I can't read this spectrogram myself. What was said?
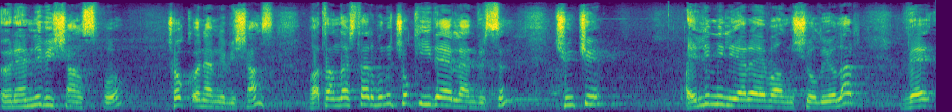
önemli bir şans bu. Çok önemli bir şans. Vatandaşlar bunu çok iyi değerlendirsin. Çünkü 50 milyara ev almış oluyorlar ve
